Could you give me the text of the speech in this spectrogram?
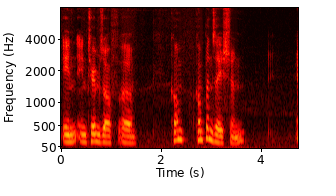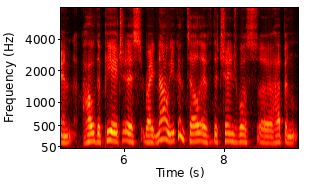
in in terms of uh, comp compensation and how the pH is right now, you can tell if the change was uh, happened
